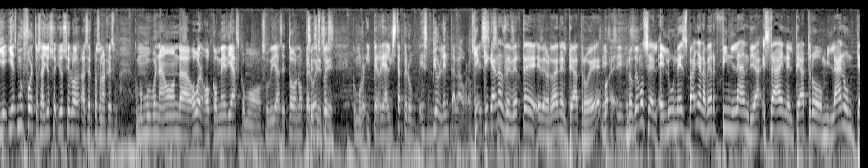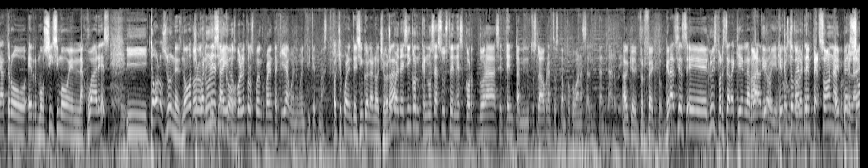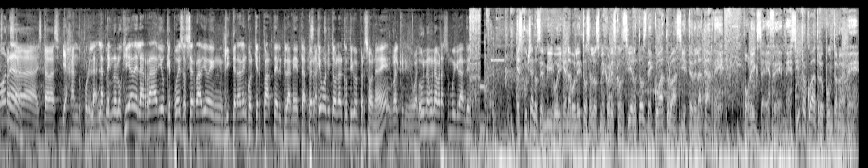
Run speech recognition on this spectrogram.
y Y, es muy fuerte, o sea, yo, soy, yo suelo hacer personajes como muy buena onda, o bueno, o comedias como subidas de tono, pero Sí, sí, esto sí. es como hiperrealista, pero es violenta la obra. o sea, Qué, es- qué es ganas de intensa. verte eh, de verdad en el teatro, ¿eh? Sí, sí, sí. Nos vemos el, el lunes. Vayan a ver Finlandia. Está en el Teatro Milán, un teatro hermosísimo en La Juárez. Y todos los lunes, ¿no? Todos los lunes ahí 8.45. los boletos los pueden comprar en taquilla o en, o en Ticketmaster. 8.45 de la noche, ¿verdad? 8.45, que no se asusten, es dura 70 minutos la obra, entonces tampoco van a salir tan tarde. Ok, perfecto. Gracias, eh, Luis, por estar aquí en la No, a ti, radio. Roger, Qué qué gusto, verte en persona, En la vez persona. pasada estabas viajando por el La, la tecnología de la radio, que puedes hacer radio en literal en cualquier parte del planeta. Pero Exacto. qué bonito hablar contigo en persona, ¿eh? Igual, querido, igual. Un, un abrazo muy grande. Escúchanos en vivo y gana boletos a los mejores conciertos de 4 a 7 de la tarde por Exa FM 104.9.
